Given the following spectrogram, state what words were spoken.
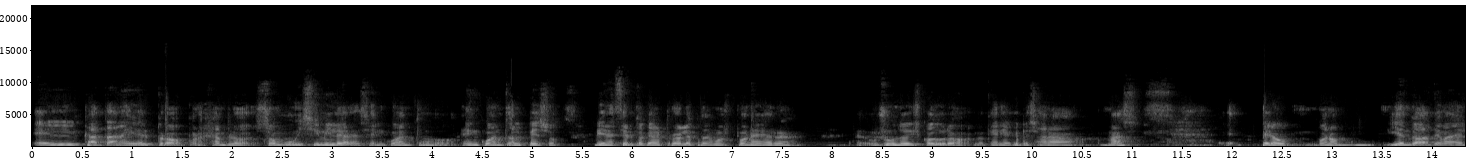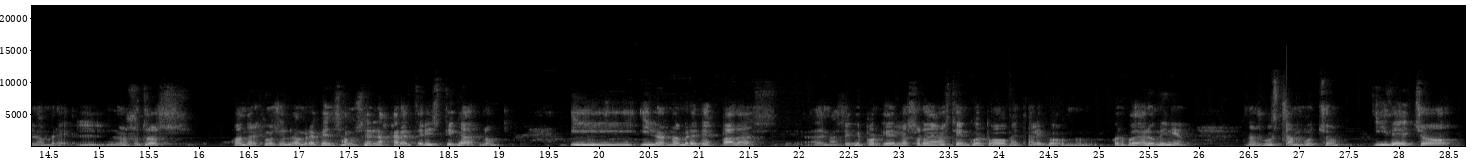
el Katana y el Pro, por ejemplo, son muy similares en cuanto, en cuanto al peso. Bien, es cierto que al Pro le podemos poner un segundo disco duro, lo que haría que pesara más. Pero bueno, yendo al tema del nombre, nosotros cuando elegimos un nombre pensamos en las características, ¿no? Y, los nombres de espadas, además de que porque los ordenadores tienen cuerpo metálico, cuerpo de aluminio, nos gustan mucho. Y de hecho,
